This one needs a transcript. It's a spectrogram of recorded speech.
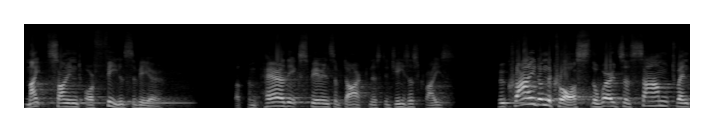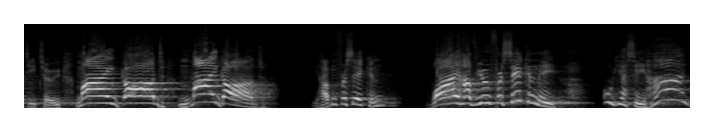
might sound or feel severe, but compare the experience of darkness to Jesus Christ, who cried on the cross the words of Psalm 22 My God, my God! He hadn't forsaken. Why have you forsaken me? Oh, yes, he had.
